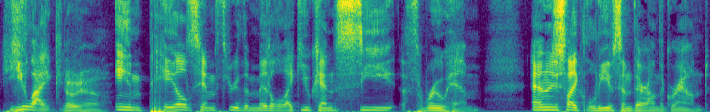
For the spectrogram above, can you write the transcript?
He like Oh yeah. impales him through the middle, like you can see through him, and just like leaves him there on the ground.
